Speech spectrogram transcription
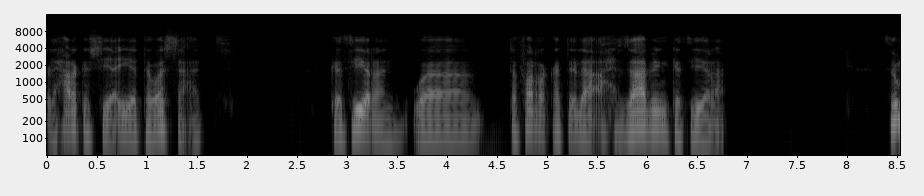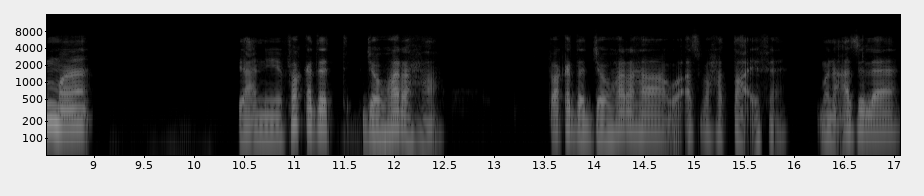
الحركة الشيعية توسعت كثيرا وتفرقت إلى أحزاب كثيرة. ثم يعني فقدت جوهرها فقدت جوهرها وأصبحت طائفة. منعزلة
